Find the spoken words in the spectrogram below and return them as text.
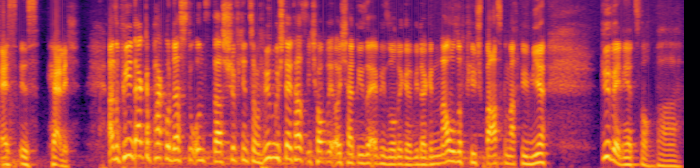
Es ist herrlich. Also vielen Dank, Paco, dass du uns das Schiffchen zur Verfügung gestellt hast. Ich hoffe, euch hat diese Episode wieder genauso viel Spaß gemacht wie mir. Wir werden jetzt noch ein paar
